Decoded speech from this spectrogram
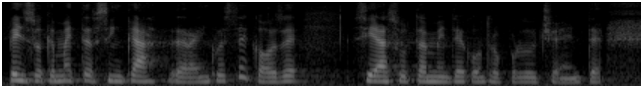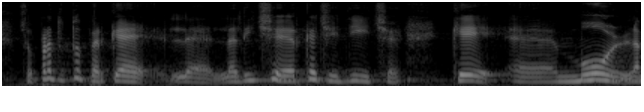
Penso che mettersi in cattedra in queste cose sia assolutamente controproducente, soprattutto perché le, la ricerca ci dice che eh, mol, la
